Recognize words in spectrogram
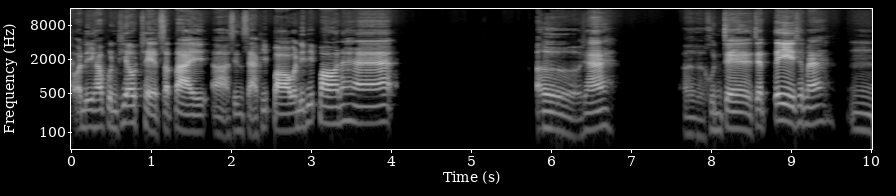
สวัสดีครับ คุณเที่ยวเทรดสไตล์อ่าสินแสพี่ปอสวัสดีพี่ปอนะฮะ เออใช่ไหมเออ คุณเจเจตตี้ใช่ไหมอืม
